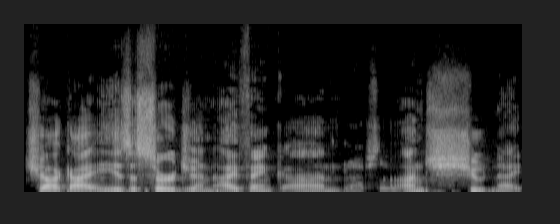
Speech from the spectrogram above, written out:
chuck I, is a surgeon i think on Absolutely. on shoot night.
